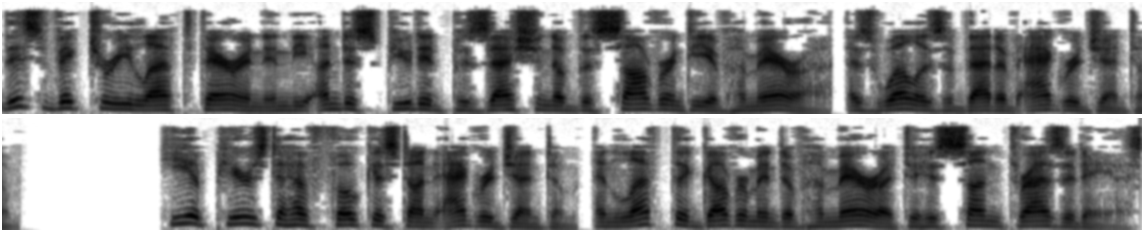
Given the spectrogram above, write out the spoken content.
This victory left Theron in the undisputed possession of the sovereignty of Himera, as well as of that of Agrigentum. He appears to have focused on Agrigentum, and left the government of Himera to his son Thrasydeus.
